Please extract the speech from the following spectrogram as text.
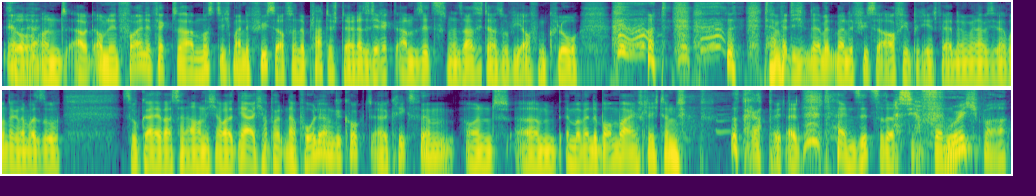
so, Ja, und um den vollen Effekt zu haben, musste ich meine Füße auf so eine Platte stellen, also direkt am Sitz, und dann saß ich da so wie auf dem Klo. und damit ich, damit meine Füße auch vibriert werden. Irgendwann habe ich sie dann runtergenommen, aber so, so geil war es dann auch nicht. Aber ja, ich habe halt Napoleon geguckt, äh, Kriegsfilm, und ähm, immer wenn eine Bombe einschlägt, dann rappelt halt deinen Sitz oder Das ist ja wenn, furchtbar.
